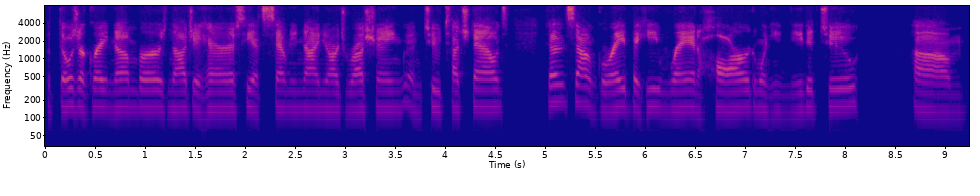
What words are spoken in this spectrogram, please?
But those are great numbers. Najee Harris, he had 79 yards rushing and two touchdowns. Doesn't sound great, but he ran hard when he needed to. Um,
